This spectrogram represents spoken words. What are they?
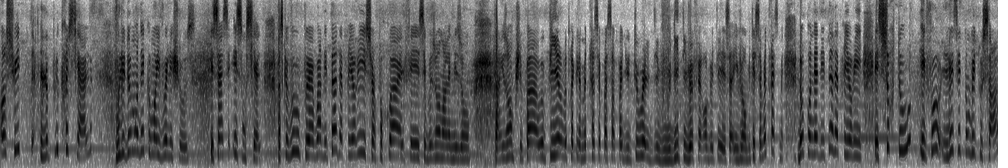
Ensuite, le plus crucial, vous lui demandez comment il voit les choses. Et ça c'est essentiel, parce que vous, vous pouvez avoir des tas d'a priori sur pourquoi elle fait ses besoins dans la maison. Par exemple, je sais pas, au pire, votre que la maîtresse n'est pas sympa du tout, elle, vous vous dites il veut faire embêter, il veut embêter sa maîtresse. Donc on a des tas d'a priori. Et surtout, il faut laisser tomber tout ça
